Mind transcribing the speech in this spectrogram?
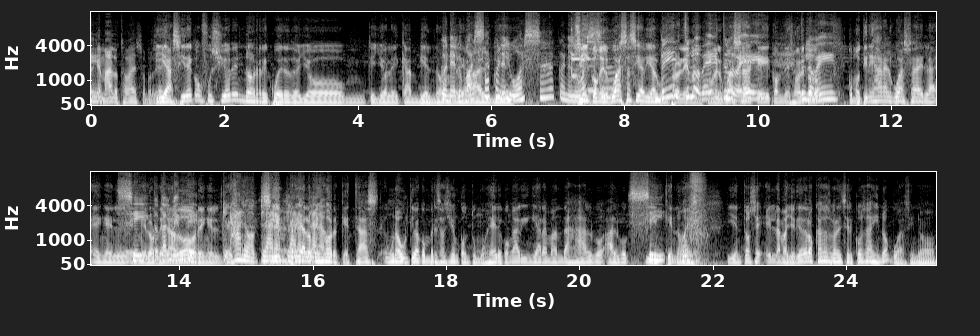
Ugh, qué malo estaba eso. por Y así de confusiones no recuerdo yo mm, que yo le cambie el nombre con el a WhatsApp, con el. WhatsApp, con el Sí, WhatsApp. con el WhatsApp sí había algún ¿Ves? Tú problema. lo ves, con el tú lo WhatsApp ves. que con- sobre todo ves. como tienes ahora el WhatsApp en, la- en el, Sí, en el ordenador, en el Claro, claro, siempre claro, a lo claro. mejor que estás en una última conversación con tu mujer o con alguien y ahora mandas algo, algo Sí, quien que no uf. es. Y entonces en la mayoría de los casos suelen ser cosas inocuas, sino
